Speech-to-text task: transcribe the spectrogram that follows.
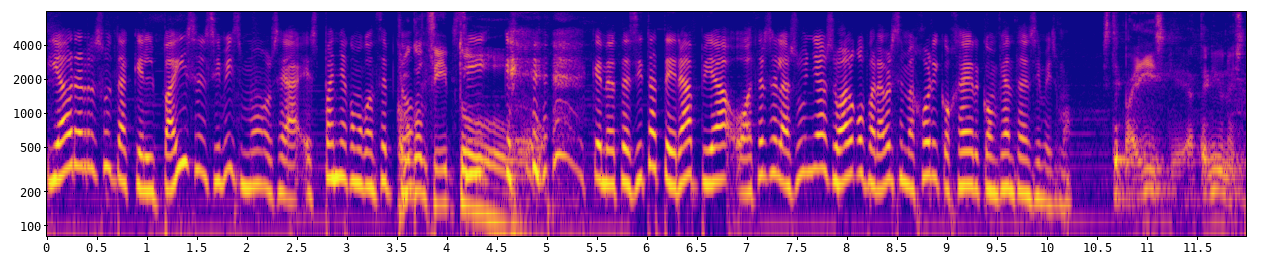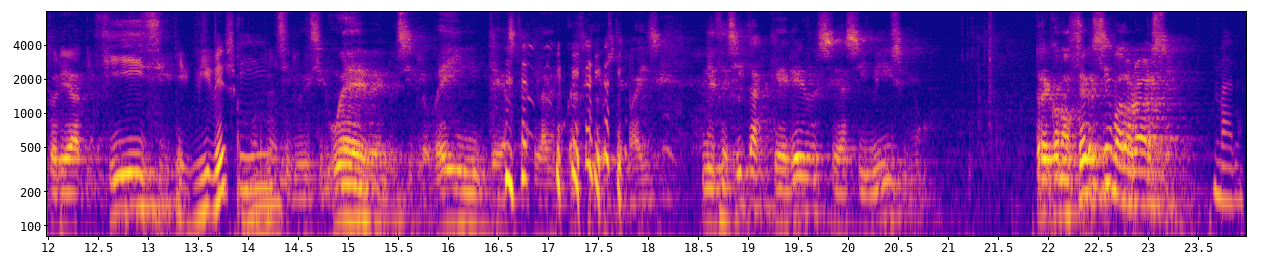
Y ahora resulta que el país en sí mismo, o sea, España como concepto. Como concepto. sí, que necesita terapia o hacerse las uñas o algo para verse mejor y coger confianza en sí mismo. Este país que ha tenido una historia difícil. ¿Vives? En el siglo XIX, en el siglo XX, hasta que la democracia a este país, necesita quererse a sí mismo, reconocerse y valorarse Vale,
